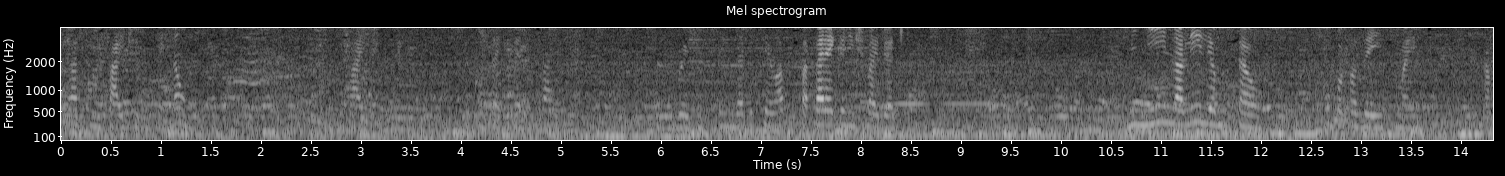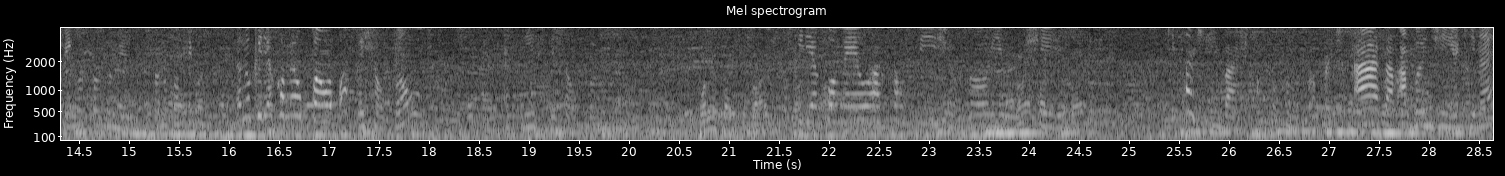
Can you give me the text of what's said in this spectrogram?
Será que no site não tem, não? No site. Você consegue ver no site? Celebration tem, deve ter lá no site. Pera aí que a gente vai ver aqui. Menina, Lilian do céu. Desculpa fazer isso, mas tá bem gostoso mesmo. Só não consigo. Eu não queria comer o pão. Eu posso deixar o pão? É triste deixar o pão. Põe a parte de baixo. Eu queria comer a salsicha só e o chile. Que parte de baixo? Como só a parte de Ah, essa, a bandinha aqui, né?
